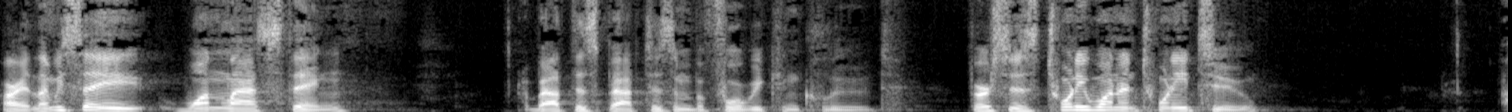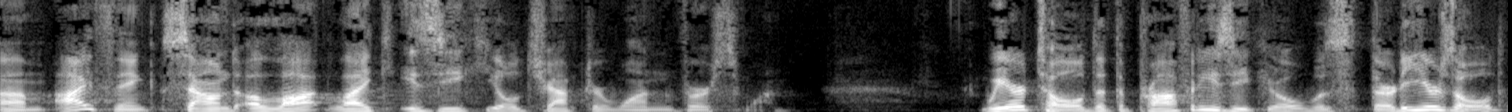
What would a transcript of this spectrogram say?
All right, let me say one last thing about this baptism before we conclude. Verses 21 and 22 um, I think, sound a lot like Ezekiel chapter 1, verse 1. We are told that the prophet Ezekiel was 30 years old.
